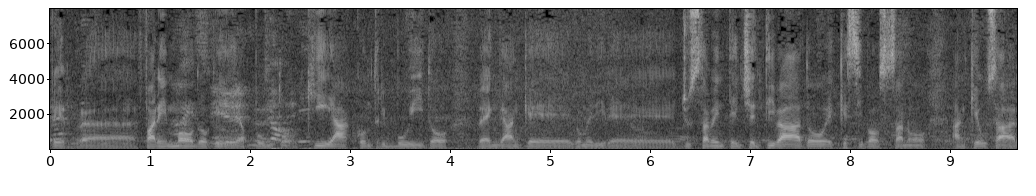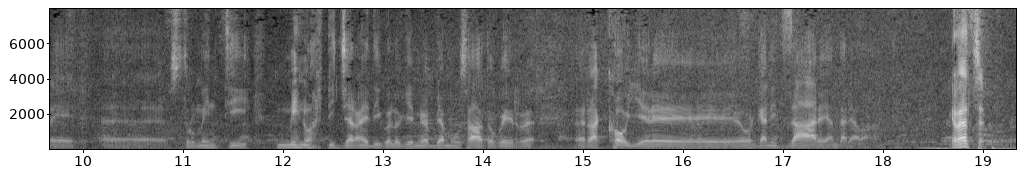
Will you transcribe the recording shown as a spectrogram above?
per uh, fare in modo che appunto chi ha contribuito venga anche dire, giustamente incentivato e che si possano anche usare uh, strumenti meno artigianali di quello che noi abbiamo usato per raccogliere, organizzare e andare avanti. Grazie.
